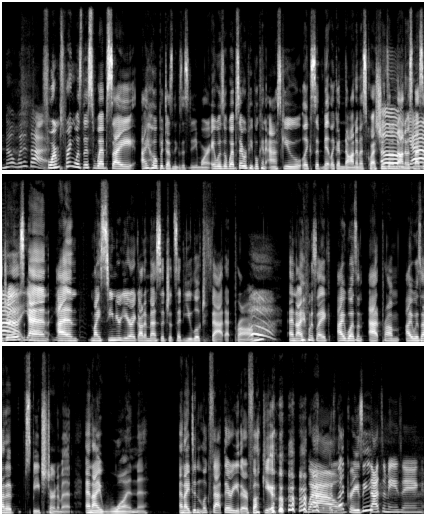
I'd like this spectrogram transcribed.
no, what is that? Formspring was this website. I hope it doesn't exist anymore. It was a website where people can ask you, like, submit like anonymous questions Oh, and anonymous yeah, messages. yeah, and yeah. and my senior year, I got a message that said you looked fat at prom. And I was like, I wasn't at prom. I was at a speech tournament and I won. And I didn't look fat there either. Fuck you. Wow. Isn't that crazy? That's amazing.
